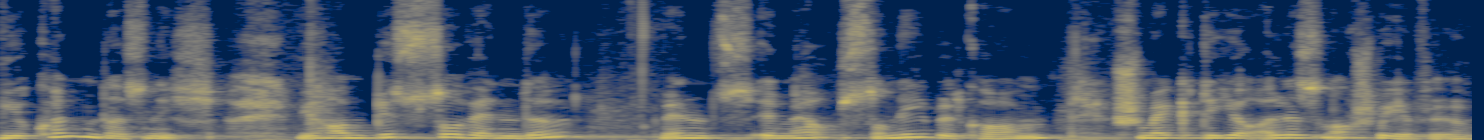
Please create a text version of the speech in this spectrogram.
Wir konnten das nicht. Wir haben bis zur Wende, wenn es im Herbst der Nebel kam, schmeckte hier alles nach Schwefel.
